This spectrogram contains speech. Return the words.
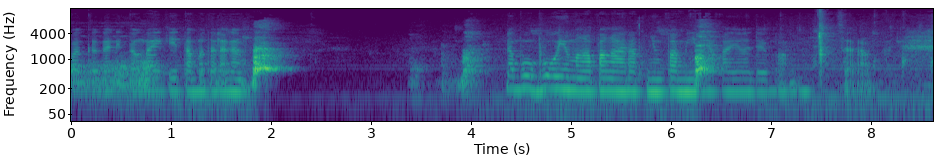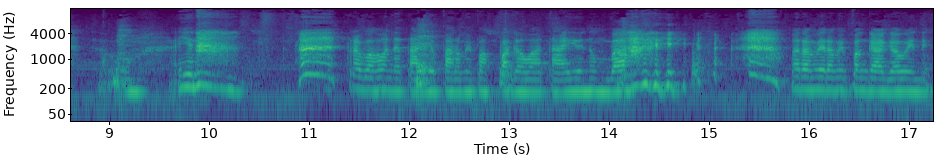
Pagka ganitong nakikita mo talagang nabubuo yung mga pangarap niyong pamilya kayo, ba? Sarap. So, ayun na. Trabaho na tayo para may papagawa tayo ng bahay. Marami-rami pang gagawin eh.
